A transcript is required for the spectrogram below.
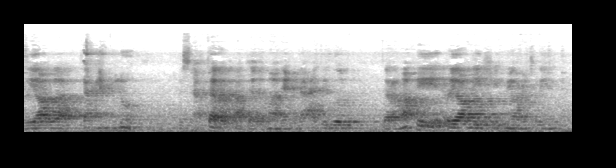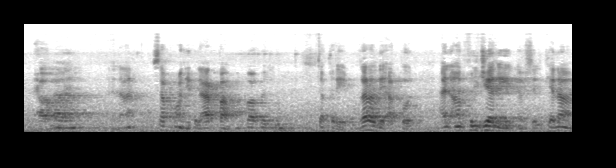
الرياضة كم يحملون. بس أفترض هكذا ما لا أحد يقول ترى ما في رياضي يشيل 120 أو الآن سامحوني في الأرقام من باب التقريب. غرضي أقول الآن في الجري نفس الكلام.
